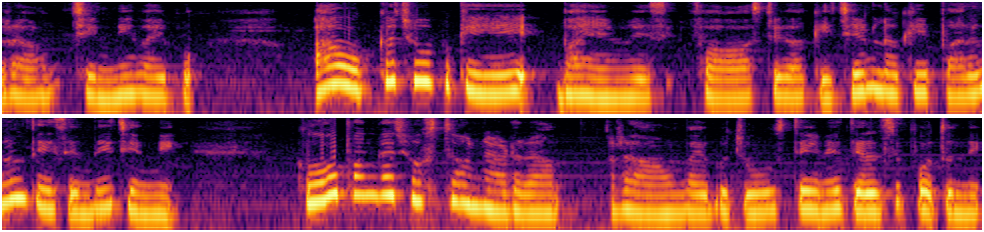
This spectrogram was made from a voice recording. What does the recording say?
రామ్ చిన్ని వైపు. ఆ ఒక్క చూపుకి భయం వేసి ఫాస్ట్గా కిచెన్లోకి పరుగులు తీసింది చిన్ని. కోపంగా చూస్తూ ఉన్నాడు రామ్. రామ్ వైపు చూస్తేనే తెలిసిపోతుంది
